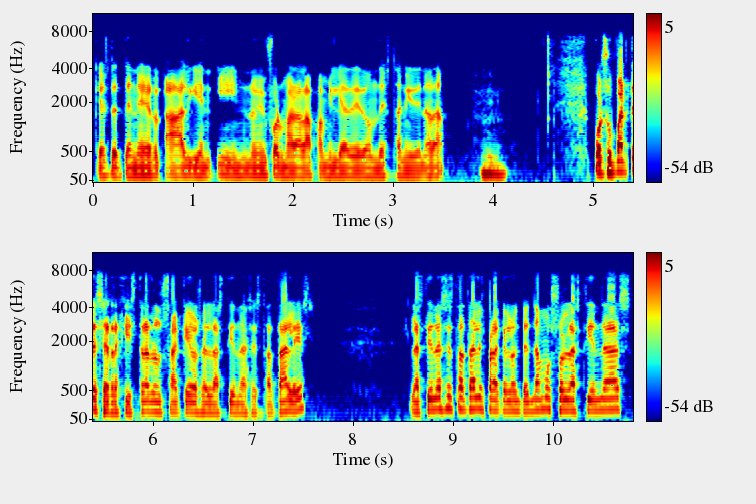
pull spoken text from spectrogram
que es detener a alguien y no informar a la familia de dónde está ni de nada. Mm. Por su parte, se registraron saqueos en las tiendas estatales. Las tiendas estatales, para que lo entendamos, son las tiendas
